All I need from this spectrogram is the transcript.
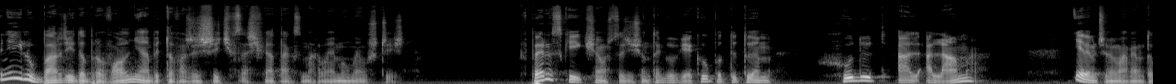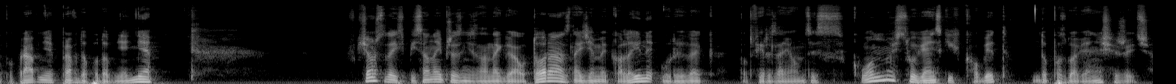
mniej lub bardziej dobrowolnie, aby towarzyszyć w zaświatach zmarłemu mężczyźnie. W perskiej książce X wieku pod tytułem Hudud al-Alam, nie wiem czy wymawiam to poprawnie, prawdopodobnie nie, w książce tej spisanej przez nieznanego autora znajdziemy kolejny urywek potwierdzający skłonność słowiańskich kobiet do pozbawiania się życia.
